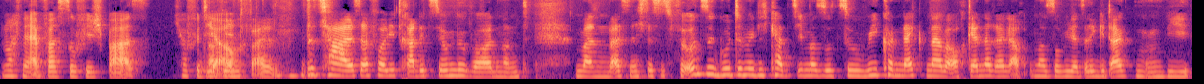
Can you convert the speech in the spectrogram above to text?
macht mir einfach so viel Spaß. Ich hoffe dir Auf auch. Auf jeden Fall. Total. Ist ja voll die Tradition geworden und man weiß nicht, das ist für uns eine gute Möglichkeit, sich immer so zu reconnecten, aber auch generell auch immer so wieder seine Gedanken irgendwie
